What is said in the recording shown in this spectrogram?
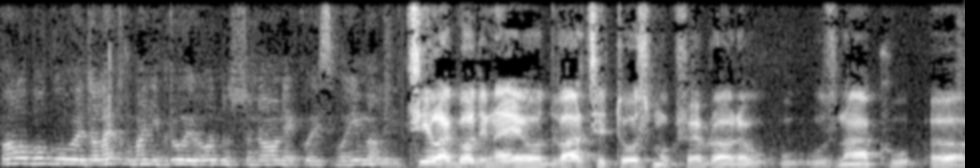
Hvala Bogu, ovo je daleko manji broj u odnosu na one koji smo imali. Cijela godina je od 28. februara u, u znaku e,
